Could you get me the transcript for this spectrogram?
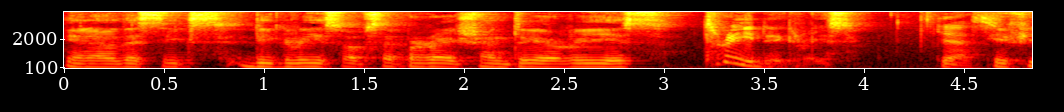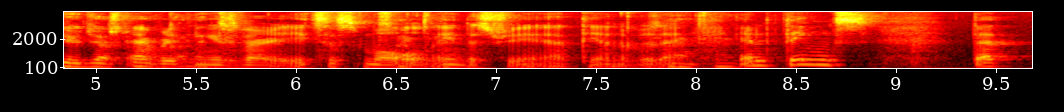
you know, the six degrees of separation theory is three degrees Yes. If you just everything is very it's a small exactly. industry at the end of the day. Exactly. And things that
